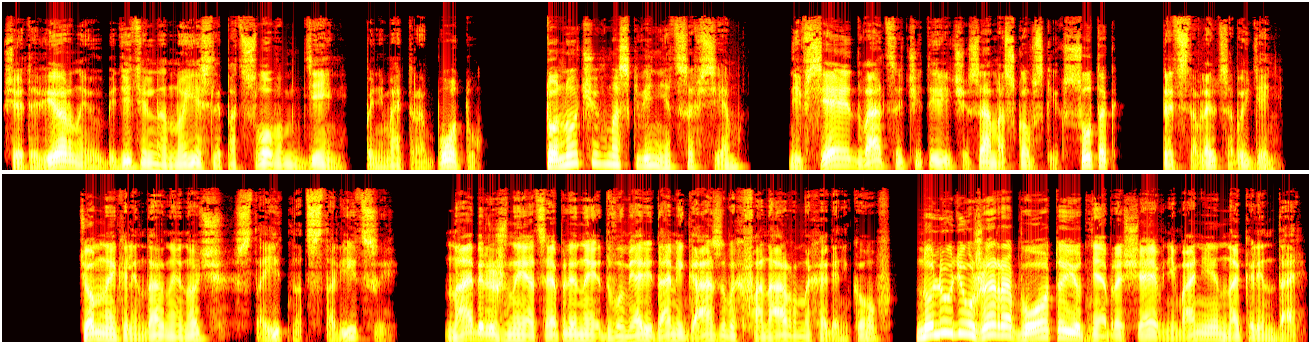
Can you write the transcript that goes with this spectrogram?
Все это верно и убедительно, но если под словом «день» понимать работу, то ночи в Москве нет совсем. И все 24 часа московских суток представляют собой день. Темная календарная ночь стоит над столицей, Набережные оцеплены двумя рядами газовых фонарных огоньков, но люди уже работают, не обращая внимания на календарь.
